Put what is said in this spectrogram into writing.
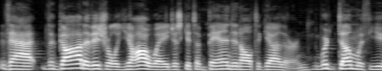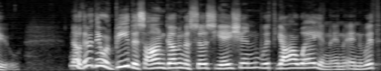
that the God of Israel, Yahweh, just gets abandoned altogether and we're done with you. No, there, there would be this ongoing association with Yahweh and, and, and with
